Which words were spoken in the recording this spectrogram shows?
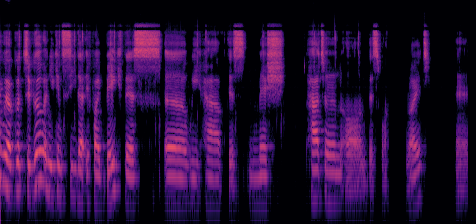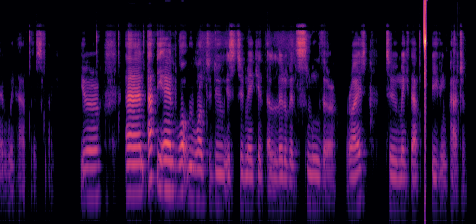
we are good to go and you can see that if I bake this uh, we have this mesh pattern on this one right? And we have this like here. And at the end what we want to do is to make it a little bit smoother right? To make that weaving pattern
